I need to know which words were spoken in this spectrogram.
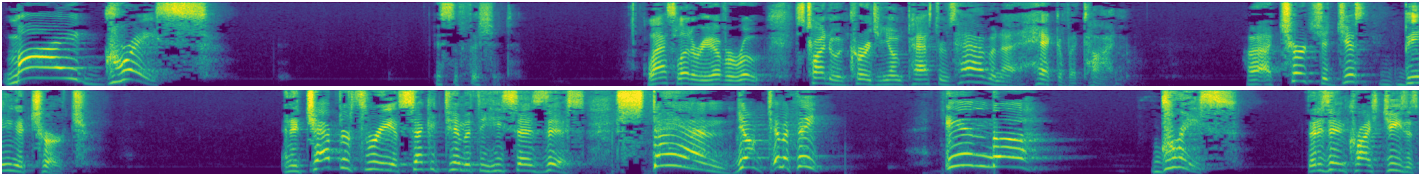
My grace is sufficient. Last letter he ever wrote is trying to encourage a young pastor who's having a heck of a time. A church that just being a church. And in chapter 3 of 2 Timothy, he says this Stand, young Timothy, in the grace that is in Christ Jesus.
